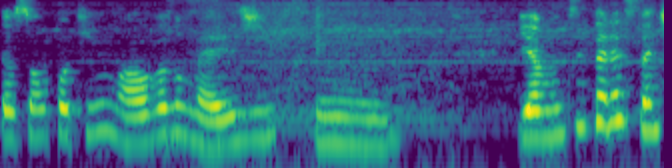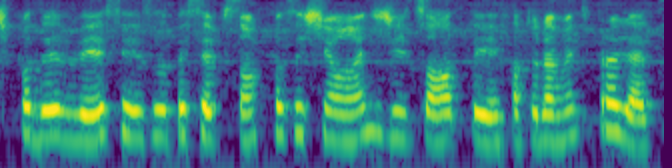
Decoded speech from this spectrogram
Eu sou um pouquinho nova no MED, sim. E é muito interessante poder ver se essa percepção que vocês tinham antes de só ter faturamento e projetos.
